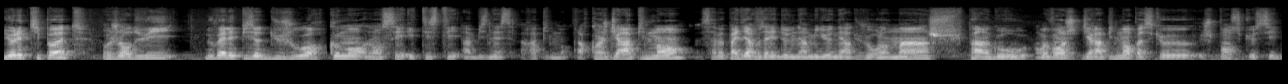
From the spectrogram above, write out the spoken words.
Yo les petits potes, aujourd'hui Nouvel épisode du jour, comment lancer et tester un business rapidement? Alors quand je dis rapidement, ça veut pas dire que vous allez devenir millionnaire du jour au lendemain, je suis pas un gourou. En revanche, je dis rapidement parce que je pense que c'est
